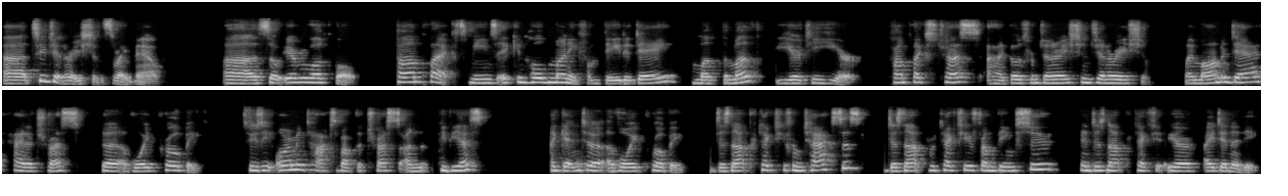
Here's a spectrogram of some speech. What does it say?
uh, two generations right now. Uh, so irrevocable. Complex means it can hold money from day to day, month to month, year to year. Complex trust uh, goes from generation to generation. My mom and dad had a trust to avoid probate. Suze Orman talks about the trust on PBS, again, to avoid probate. It does not protect you from taxes, it does not protect you from being sued, and does not protect your identity.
